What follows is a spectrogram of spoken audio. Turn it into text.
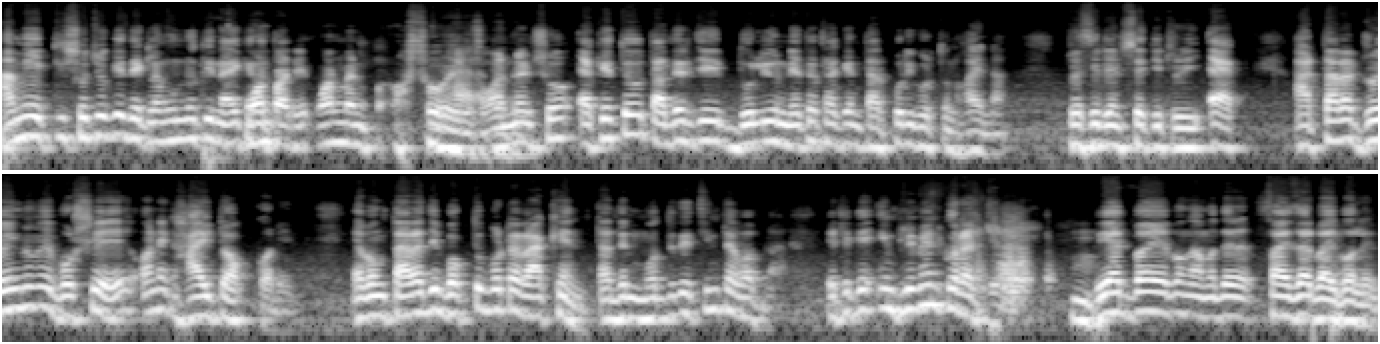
আমি একটি সূচকে দেখলাম উন্নতি নাই one party one man show হয়ে গেছে ওয়ান ম্যান শো একে তো তাদের যে দলীয় নেতা থাকেন তার পরিবর্তন হয় না। প্রেসিডেন্ট সেক্রেটারি এক। আর তারা ড্রয়িং রুমে বসে অনেক হাই টক করেন। এবং তারা যে বক্তব্যটা রাখেন তাদের মধ্যে দিয়ে চিন্তা ভাবনা এটাকে ইমপ্লিমেন্ট করার জন্য। রিয়াদ ভাই এবং আমাদের ফায়জার ভাই বলেন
